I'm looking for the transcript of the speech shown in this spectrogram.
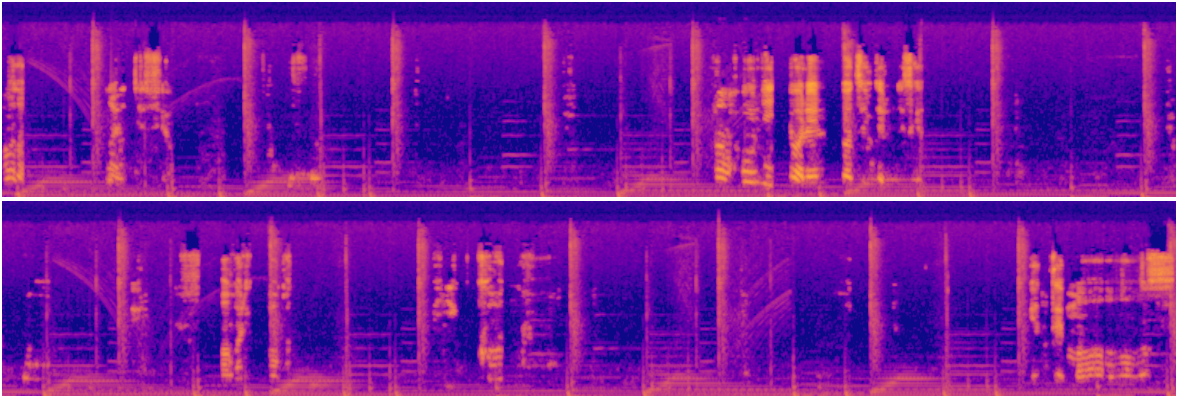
まだないんですよ。まあ、本人には連絡がついてるんですけど、げてます。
